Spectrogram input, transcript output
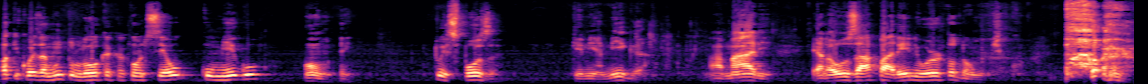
Olha que coisa muito louca que aconteceu comigo ontem. Tua esposa, que é minha amiga, a Mari, ela usa aparelho ortodôntico.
